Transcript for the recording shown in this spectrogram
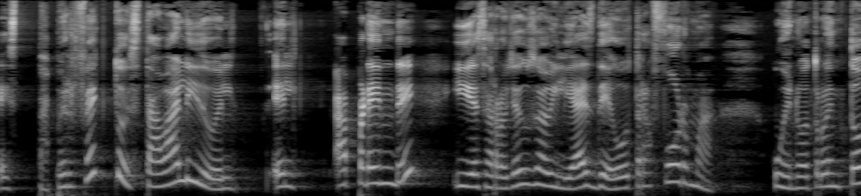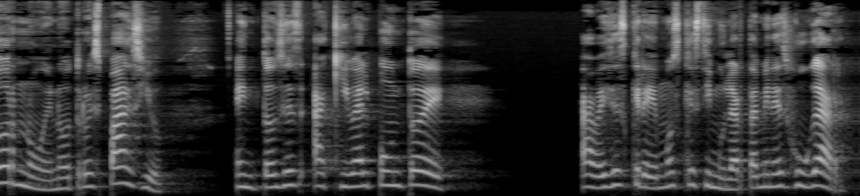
está perfecto, está válido, él, él aprende y desarrolla sus habilidades de otra forma, o en otro entorno, en otro espacio. Entonces, aquí va el punto de, a veces creemos que estimular también es jugar.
